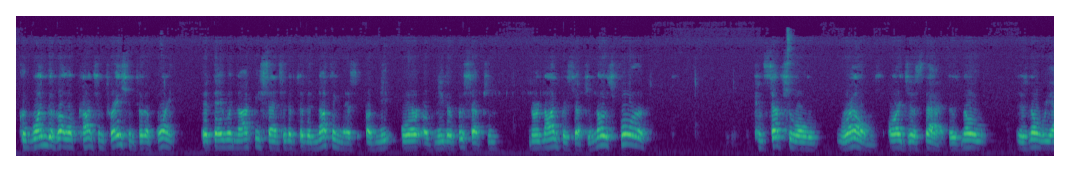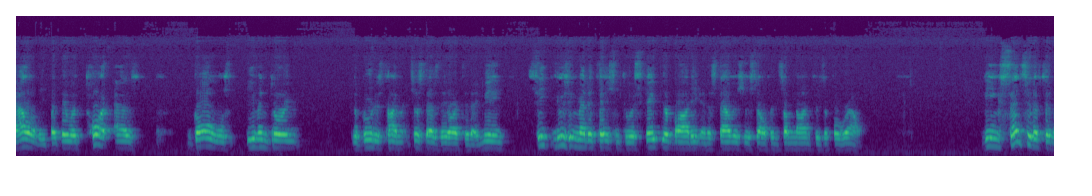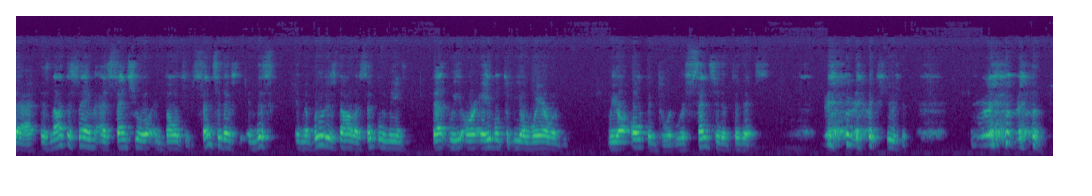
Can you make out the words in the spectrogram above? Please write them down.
Could one develop concentration to the point that they would not be sensitive to the nothingness of ne- or of neither perception nor non-perception? Those four conceptual realms are just that. There's no there's no reality, but they were taught as goals even during the Buddha's time, just as they are today. Meaning, seek using meditation to escape your body and establish yourself in some non-physical realm. Being sensitive to that is not the same as sensual indulgence. Sensitive in this in the Buddha's Dharma simply means that we are able to be aware of we are open to it. We're sensitive to this. Excuse me.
